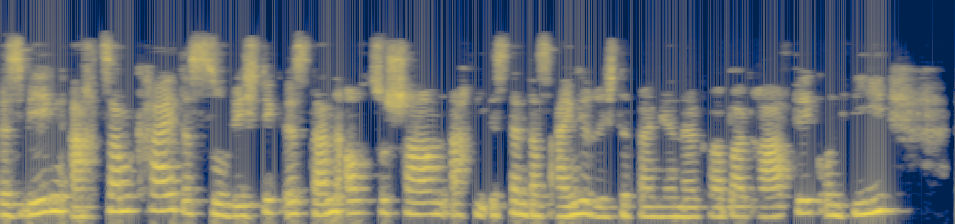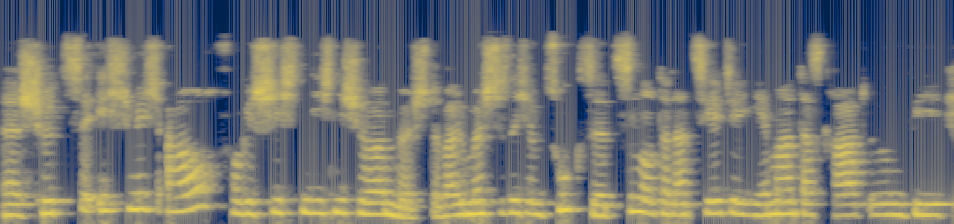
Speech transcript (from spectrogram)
Deswegen Achtsamkeit, das so wichtig ist, dann auch zu schauen, ach, wie ist denn das eingerichtet bei mir in der Körpergrafik und wie äh, schütze ich mich auch vor Geschichten, die ich nicht hören möchte, weil du möchtest nicht im Zug sitzen und dann erzählt dir jemand, dass gerade irgendwie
